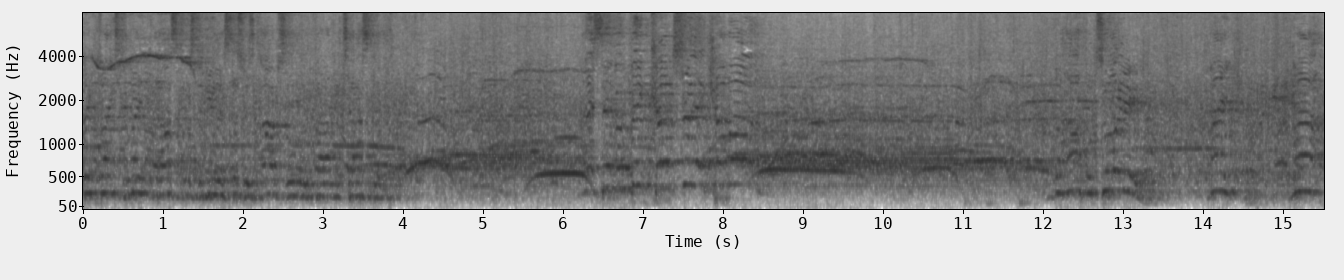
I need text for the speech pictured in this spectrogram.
Big thanks to Mike for asking us to do this. This was absolutely fantastic. Let's have a big country, come on! On behalf of Tony, Mike, Matt,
